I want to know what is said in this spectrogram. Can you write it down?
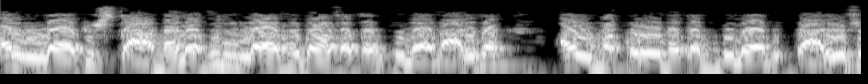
ألا تستعمل إلا مضافة إلى معرفة أو مقرونة بلام التعريف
